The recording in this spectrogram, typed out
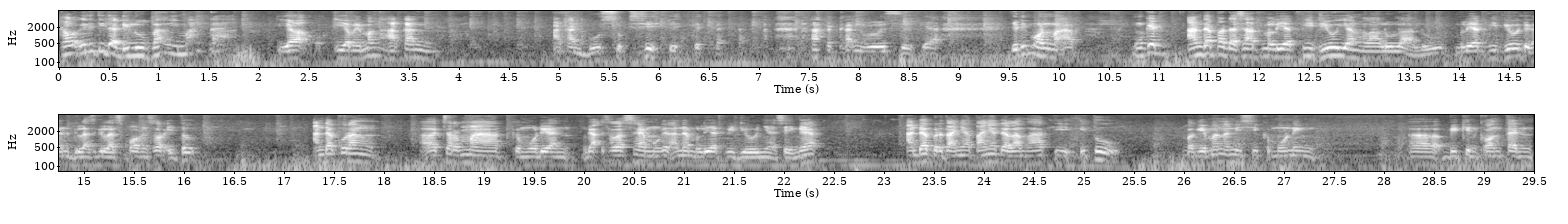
kalau ini tidak dilubangi maka ya ya memang akan akan busuk sih. Akan busuk ya. Jadi mohon maaf. Mungkin anda pada saat melihat video yang lalu-lalu melihat video dengan gelas-gelas sponsor itu anda kurang eh, cermat kemudian nggak selesai mungkin anda melihat videonya sehingga anda bertanya-tanya dalam hati itu bagaimana nih si kemuning eh, bikin konten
